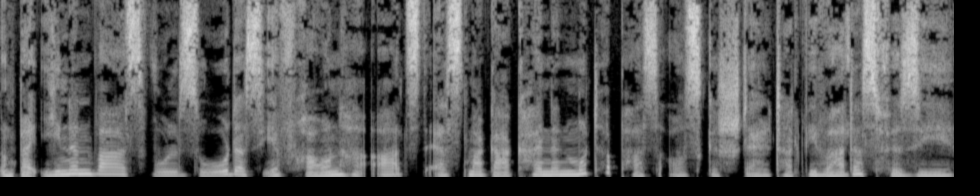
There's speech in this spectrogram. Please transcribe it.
Und bei Ihnen war es wohl so, dass Ihr Frauenarzt erstmal gar keinen Mutterpass ausgestellt hat. Wie war das für Sie?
